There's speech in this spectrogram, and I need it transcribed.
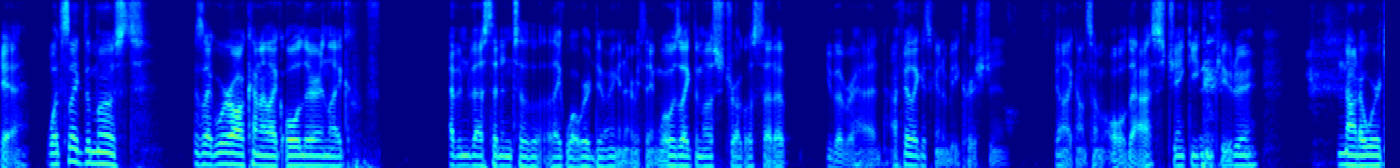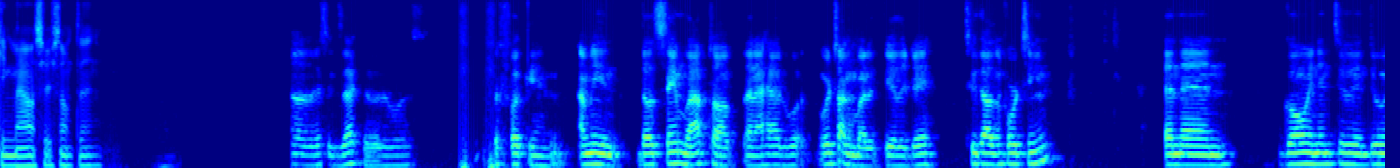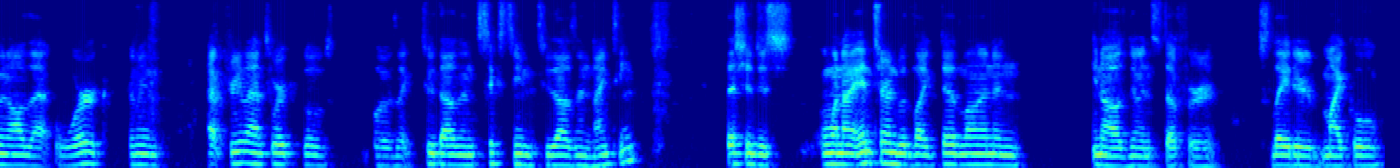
Yeah. What's like the most? Because like we're all kind of like older and like f- have invested into like what we're doing and everything. What was like the most struggle setup you've ever had? I feel like it's gonna be Christian. Like on some old ass janky computer, not a working mouse or something. No, that's exactly what it was. The fucking, I mean, the same laptop that I had. What we're talking about it the other day, 2014, and then going into and doing all that work. I mean, that freelance work was what was like 2016 to 2019. That should just when I interned with like Deadline and you know I was doing stuff for Slater, Michael,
